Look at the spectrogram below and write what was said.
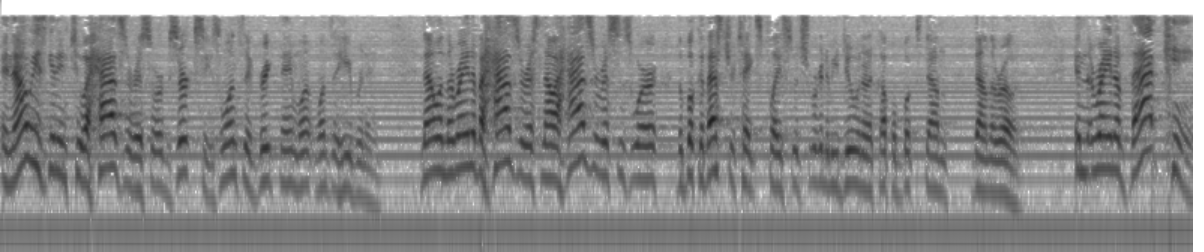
and now he's getting to Ahasuerus or Xerxes. One's a Greek name, one's a Hebrew name. Now, in the reign of Ahasuerus, now Ahasuerus is where the book of Esther takes place, which we're going to be doing in a couple books down, down the road. In the reign of that king,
